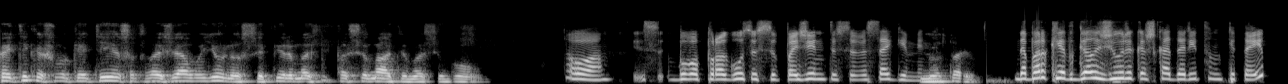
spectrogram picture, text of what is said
kai tik iš Vokietijos atvažiavo Julius, tai pirmas pasimatymas jų buvo. O, jis buvo progų susipažinti su visa giminė. Nu, taip. Dabar, kai atgal žiūri, kažką darytum kitaip,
